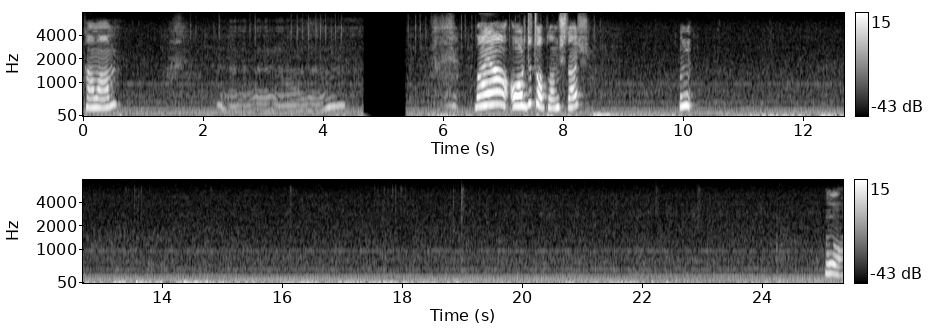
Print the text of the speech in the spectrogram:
Tamam. Bayağı ordu toplamışlar. Bunun O.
